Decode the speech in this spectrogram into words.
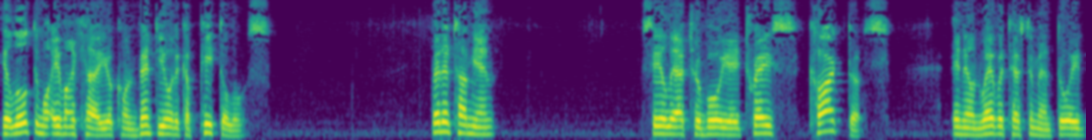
el último evangelio con 21 capítulos, pero también se le atribuye tres cartas en el Nuevo Testamento y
